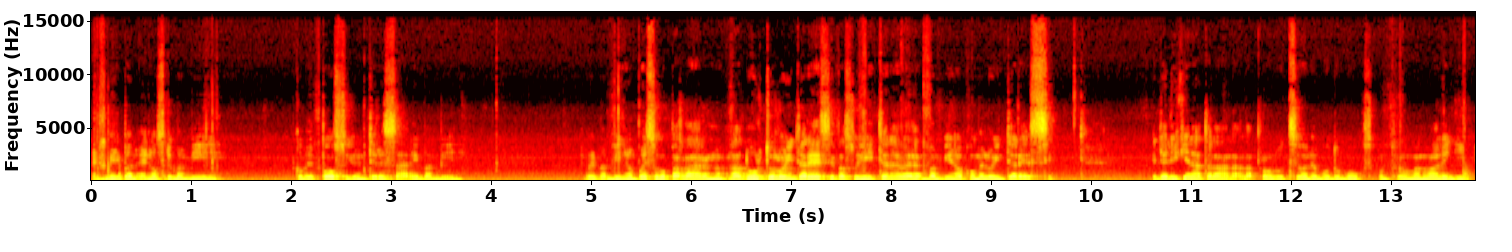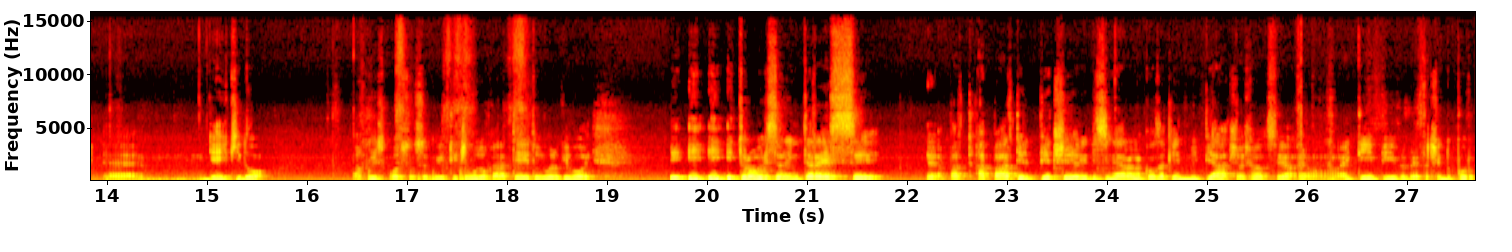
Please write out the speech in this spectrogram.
ai, miei ba- ai nostri bambini. Come posso io interessare i bambini? Il bambino non puoi solo parlare, un adulto lo interessi, va su internet, un bambino come lo interessi. Ed è lì che è nata la, la- la produzione Voodoo Books, con un manuale di, eh, di Aikido, a cui poi sono seguiti karate, tutto quello che vuoi. E, e- e- trovo che sia un interesse, eh, a, parte, a parte il piacere di disegnare una cosa che mi piace, cioè, ossia, eh, ai tempi, vabbè, facendo pur,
